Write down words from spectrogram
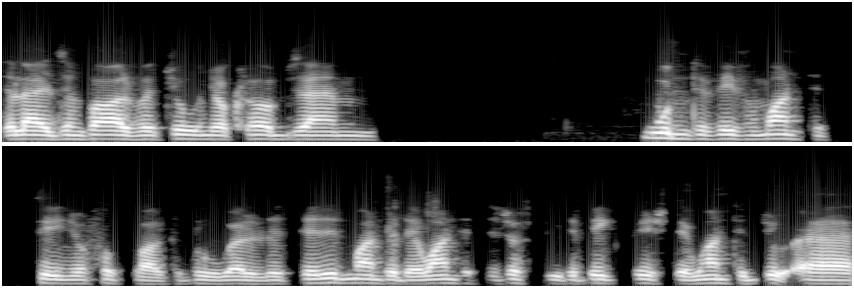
the lads involved with junior clubs um wouldn't have even wanted senior football to do well. They, didn't want it. They wanted to just be the big fish. They wanted ju- uh,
